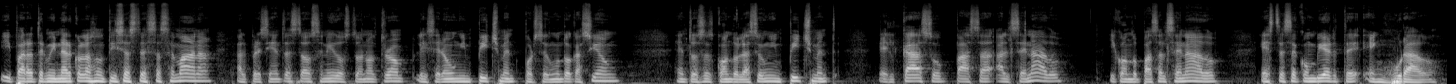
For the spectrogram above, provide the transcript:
Y para terminar con las noticias de esta semana, al presidente de Estados Unidos, Donald Trump, le hicieron un impeachment por segunda ocasión. Entonces, cuando le hace un impeachment, el caso pasa al Senado y cuando pasa al Senado, este se convierte en jurado.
